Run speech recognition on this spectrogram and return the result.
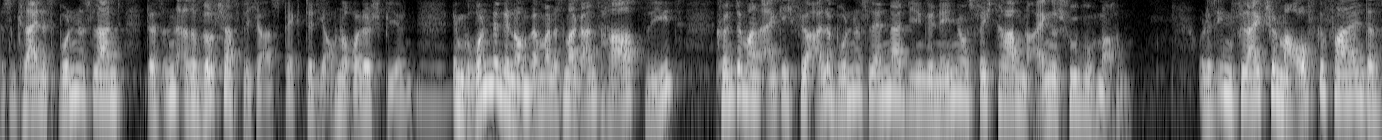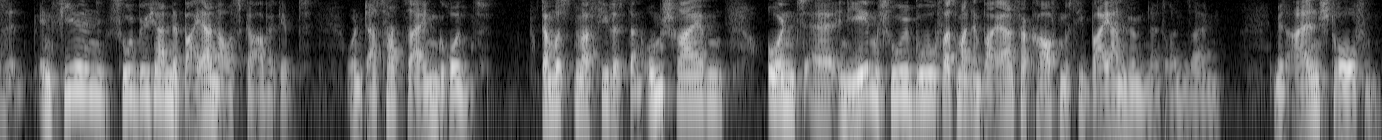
ist ein kleines Bundesland. Das sind also wirtschaftliche Aspekte, die auch eine Rolle spielen. Mhm. Im Grunde genommen, wenn man das mal ganz hart sieht, könnte man eigentlich für alle Bundesländer, die eine Genehmigungspflicht haben, ein eigenes Schulbuch machen. Und es ist Ihnen vielleicht schon mal aufgefallen, dass es in vielen Schulbüchern eine Bayern-Ausgabe gibt. Und das hat seinen Grund. Da mussten wir vieles dann umschreiben. Und äh, in jedem Schulbuch, was man in Bayern verkauft, muss die Bayern-Hymne drin sein. Mit allen Strophen.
